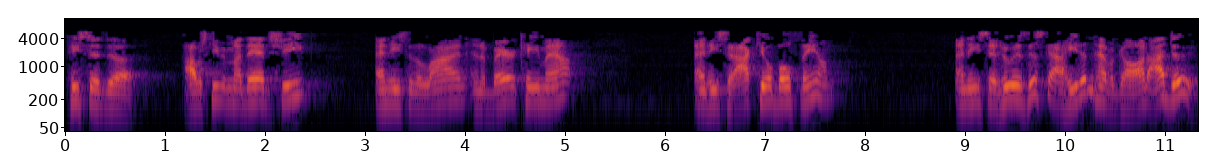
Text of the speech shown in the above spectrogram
He said, uh, "I was keeping my dad's sheep, and he said a lion and a bear came out, and he said I killed both them." And he said, "Who is this guy? He doesn't have a god. I do."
